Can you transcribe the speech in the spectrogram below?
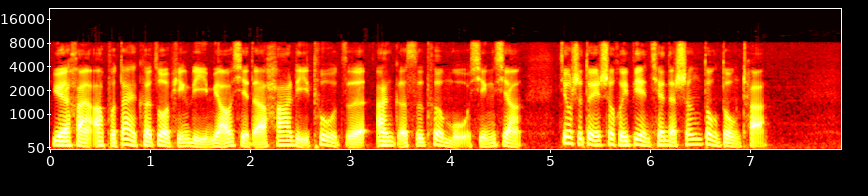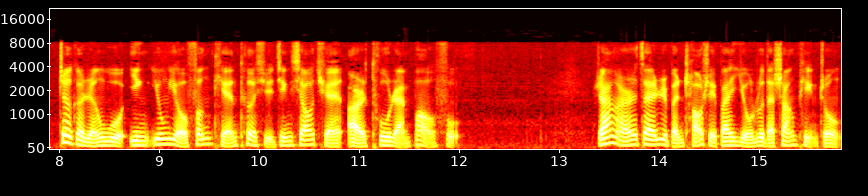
约翰·阿普戴克作品里描写的哈里兔子安格斯特姆形象。就是对社会变迁的生动洞察。这个人物因拥有丰田特许经销权而突然暴富。然而，在日本潮水般涌入的商品中，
